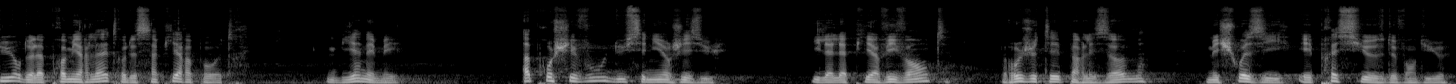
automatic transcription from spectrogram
De la première lettre de Saint Pierre apôtre. Bien-aimés, approchez-vous du Seigneur Jésus. Il est la pierre vivante, rejetée par les hommes, mais choisie et précieuse devant Dieu.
